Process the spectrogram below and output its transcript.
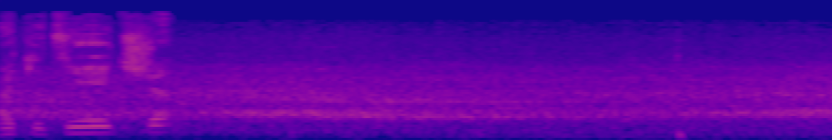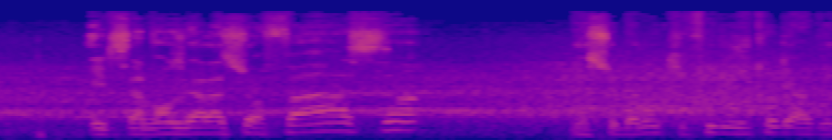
Rakitic. Il s'avance vers la surface. Et ce ballon qui file jusqu'au gardien.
